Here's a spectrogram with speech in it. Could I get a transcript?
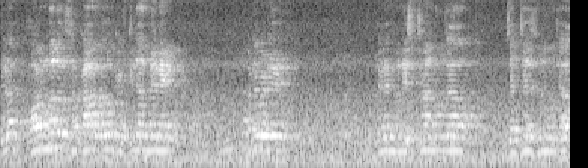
ਜਿਹੜਾ ਫਾਰਮਲ ਸਰਕਾਰ ਵੱਲੋਂ ਗਿਫਟ ਜਾਂਦੇ ਨੇ ਵੱਡੇ ਵੱਡੇ ਜਿਹੜੇ ਮਿਨਿਸਟਰਾਂ ਨੂੰ ਜਾਂ ਜੱਜਸ ਨੂੰ ਜਾਂ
